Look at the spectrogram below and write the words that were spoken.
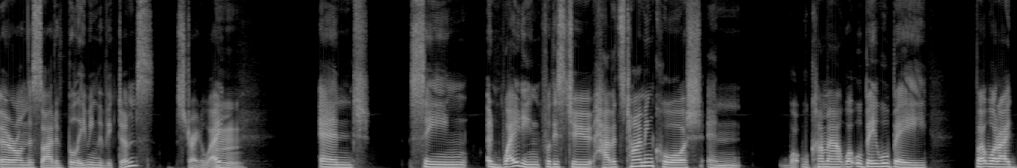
are on the side of believing the victims straight away Mm. and seeing and waiting for this to have its time in court and what will come out, what will be, will be. But what I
